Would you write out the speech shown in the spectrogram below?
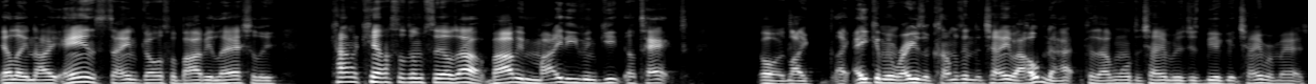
LA Knight and same goes for Bobby Lashley kind of cancel themselves out. Bobby might even get attacked, or like like Akam and Rezar comes in the chamber. I hope not, because I want the chamber to just be a good chamber match.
